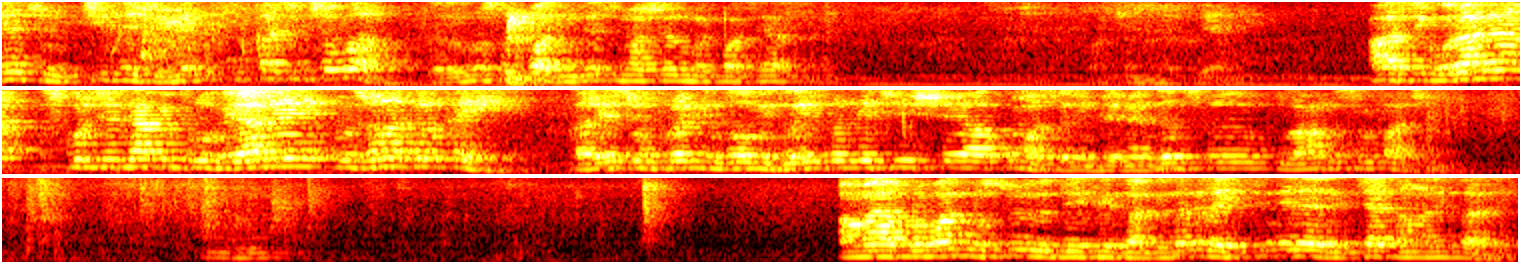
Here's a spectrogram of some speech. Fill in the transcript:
mergem 50 de metri să facem ceva. Că nu se poate, unde să mașina nu mai pasează. Asigurarea scurgerii de ape pluviale în zona Călcăi, care este un proiect din 2012 și acum să-l implementăm, să, la anul să-l facem. Am mai aprobat un studiu de fezabilitate la extinderea rețea canalizare.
